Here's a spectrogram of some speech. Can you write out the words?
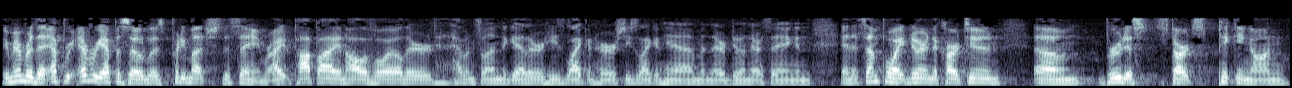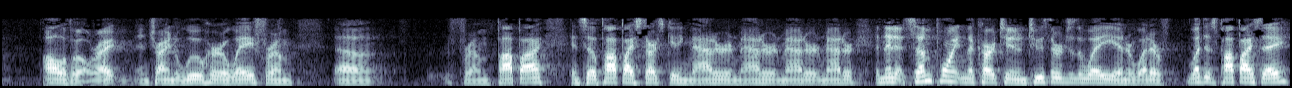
you remember that every, episode was pretty much the same, right? Popeye and Olive Oyl, they're having fun together. He's liking her, she's liking him, and they're doing their thing. And, and at some point during the cartoon, um, Brutus starts picking on Olive Oyl, right? And trying to woo her away from uh, from Popeye. And so Popeye starts getting madder and madder and madder and madder. And then at some point in the cartoon, two thirds of the way in or whatever, what does Popeye say?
